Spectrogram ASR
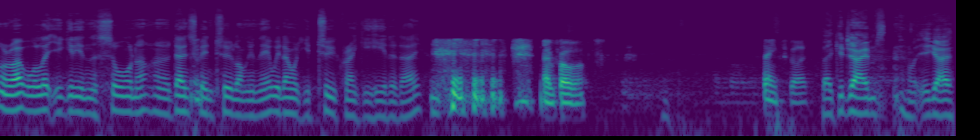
All right, we'll let you get in the sauna. Uh, don't spend too long in there. We don't want you too cranky here today. no problem. Thanks, guys. Thank you, James. I'll let you go.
